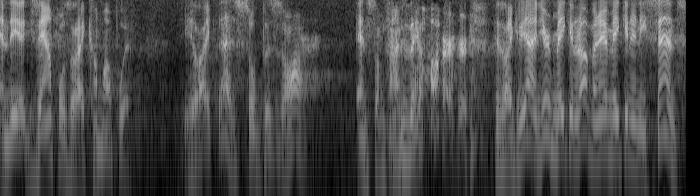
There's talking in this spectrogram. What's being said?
and the examples that I come up with, you're like, that is so bizarre. And sometimes they are. It's like, yeah, and you're making it up and it ain't making any sense.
